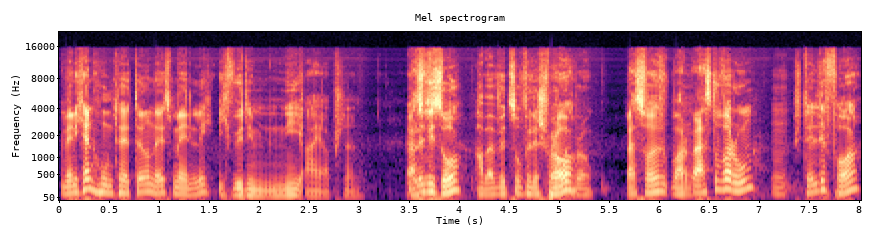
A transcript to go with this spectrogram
wenn ich einen Hund hätte und er ist männlich, ich würde ihm nie Ei abschneiden. Weißt du wieso? Aber er wird so viele Schwächen, Bro. Bro. Weißt du, wa- weißt du warum? Mhm. Stell dir vor,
